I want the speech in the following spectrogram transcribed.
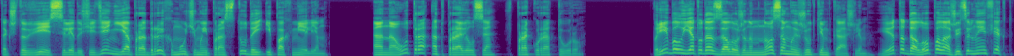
Так что весь следующий день я продрых, мучимый простудой и похмельем. А на утро отправился в прокуратуру. Прибыл я туда с заложенным носом и жутким кашлем. И это дало положительный эффект.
